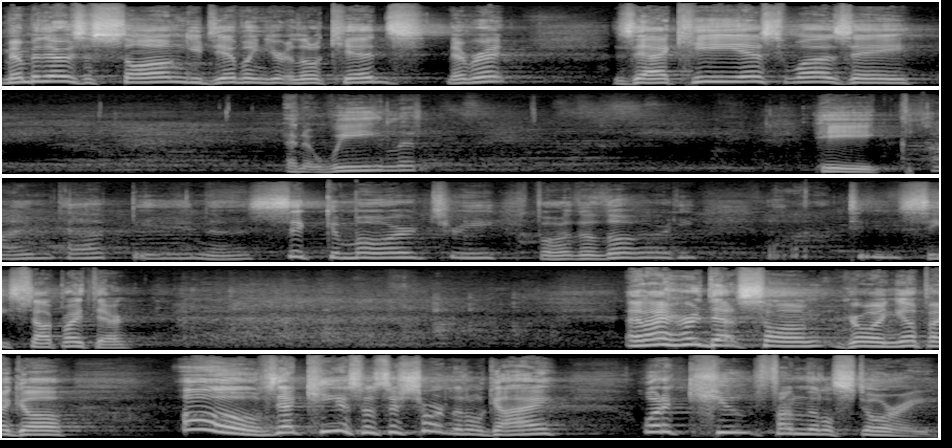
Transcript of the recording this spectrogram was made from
Remember there was a song you did when you were little kids? Remember it? Zacchaeus was a and a wee little he climbed up in a sycamore tree for the Lord he wanted to see. Stop right there. and I heard that song growing up. I go, oh, Zacchaeus was a short little guy. What a cute, fun little story.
